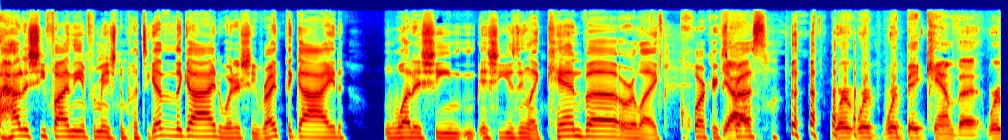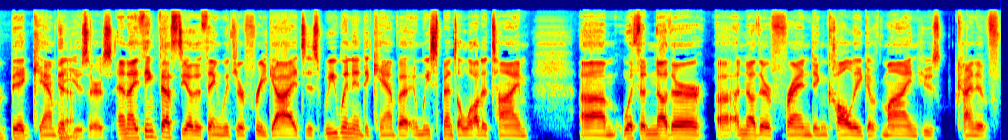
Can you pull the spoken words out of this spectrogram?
how does she find the information to put together the guide? Where does she write the guide what is she is she using like Canva or like QuarkXPress? Yeah. we're we're we're big Canva. We're big Canva Yeah. users. And I think that's the other thing with your free guides is we went into Canva and we spent a lot of time um, with another uh, another friend and colleague of mine who's kind of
